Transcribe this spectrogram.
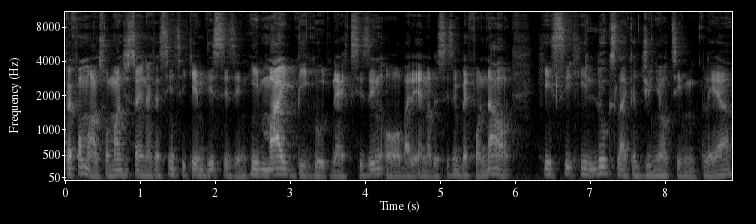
performance for Manchester United since he came this season. He might be good next season or by the end of the season, but for now, he see, he looks like a junior team player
